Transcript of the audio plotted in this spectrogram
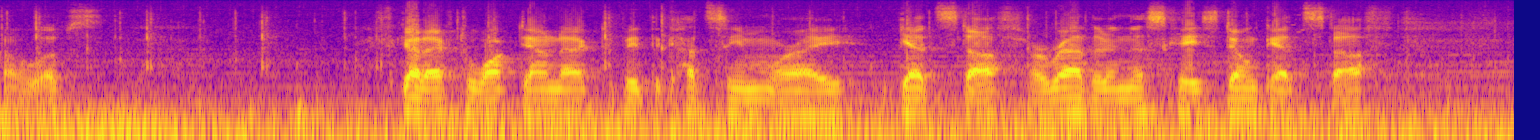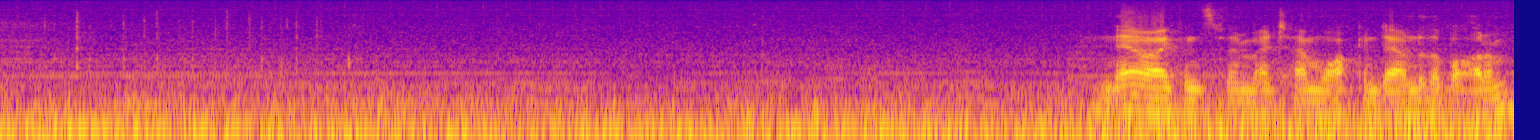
Oh, whoops. I forgot I have to walk down to activate the cutscene where I get stuff, or rather in this case, don't get stuff. Now I can spend my time walking down to the bottom.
